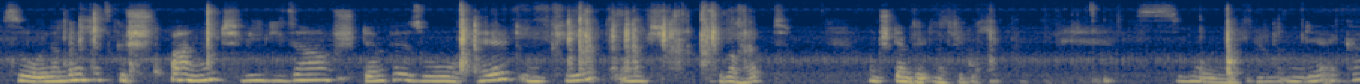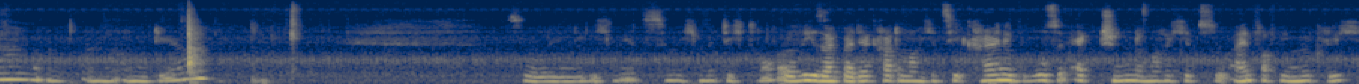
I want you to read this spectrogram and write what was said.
So, und dann bin ich jetzt gespannt, wie dieser Stempel so hält und klebt und überhaupt und stempelt natürlich. So, an der Ecke und an der. So, den lege ich mir jetzt ziemlich mittig drauf. Aber wie gesagt, bei der Karte mache ich jetzt hier keine große Action. Da mache ich jetzt so einfach wie möglich.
